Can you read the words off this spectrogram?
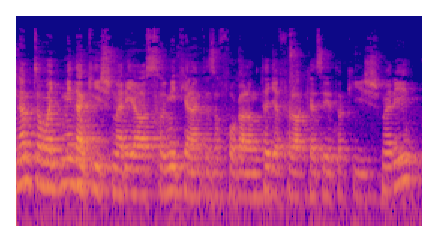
Nem tudom, hogy mindenki ismeri azt, hogy mit jelent ez a fogalom. Tegye fel a kezét, aki ismeri.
